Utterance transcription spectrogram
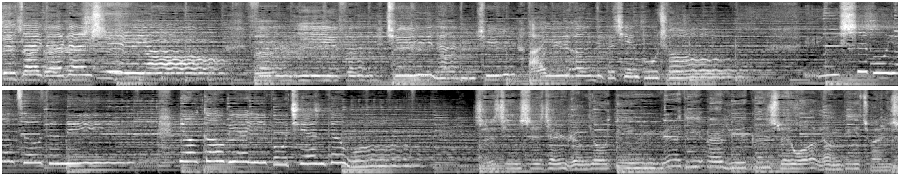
实在的人世游，分一分聚难聚，爱与恨的千古愁。于是不愿走的你，要告别已不见的我。至今世间仍有隐约的耳语，跟随我俩的传说。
